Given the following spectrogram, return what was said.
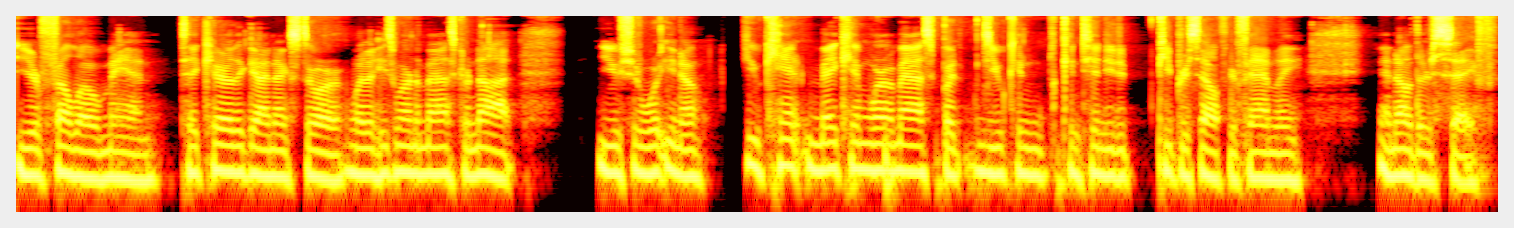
your fellow man. Take care of the guy next door, whether he's wearing a mask or not. You should, you know, you can't make him wear a mask, but you can continue to keep yourself, your family, and others safe.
